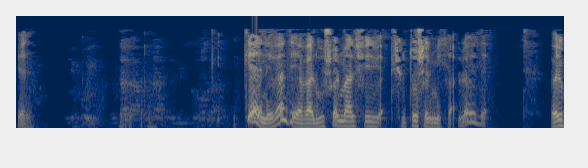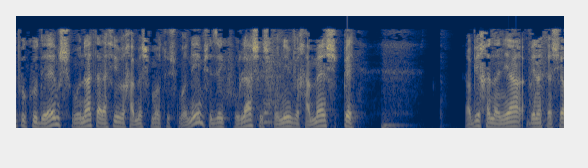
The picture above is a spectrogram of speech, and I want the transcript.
כן. כן, הבנתי, אבל הוא שואל מה לפי פשוטו של מקרא, לא יודע. והיו פקודיהם 8,580, שזה כפולה של 85 פה. רבי חנניה בן הקשיא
